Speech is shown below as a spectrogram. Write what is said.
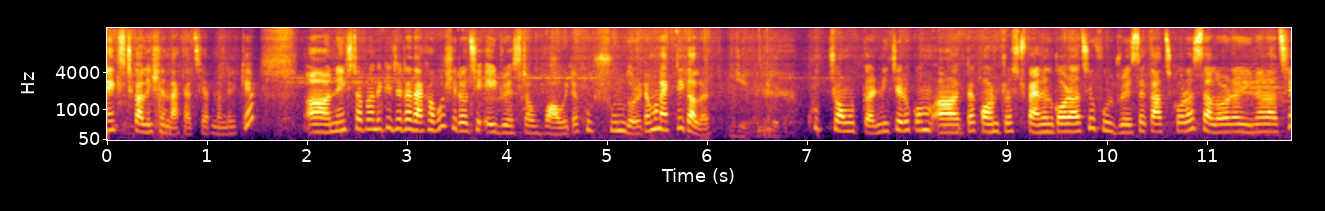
নেক্সট কালেকশন দেখাচ্ছি আপনাদেরকে। নেক্সট আপনাদেরকে যেটা দেখাবো সেটা হচ্ছে এই ড্রেসটা ওয়াও এটা খুব সুন্দর এটা মনে একটি কালার খুব চমৎকার। নিচে এরকম একটা কন্ট্রাস্ট প্যানেল করা আছে ফুল ড্রেসে কাজ করা সালোয়ার আর ইনার আছে।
